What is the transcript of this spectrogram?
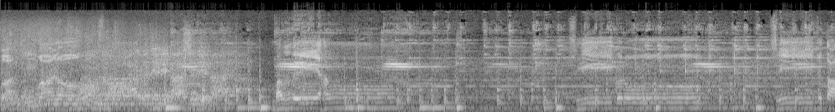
वासुदेवाय वन्देऽहम् श्रीगुरु श्रीयुता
